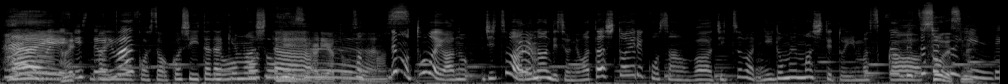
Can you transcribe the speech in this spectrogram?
はい、お招きしておりまあようこそ。お越しいただきました。ありがとうございます。でもとはいえあの実はあれなんですよね、私とえりこさんは実は二度目ましてと言いますか。別そうですね。作品で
